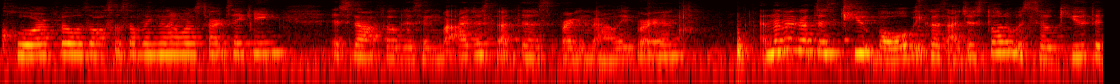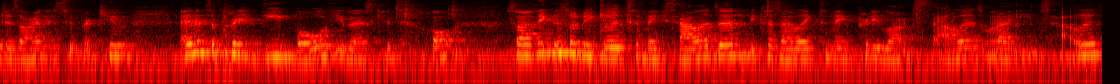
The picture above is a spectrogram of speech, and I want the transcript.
Chlorophyll is also something that I want to start taking. It's not focusing, but I just got the Spring Valley brand. And then I got this cute bowl because I just thought it was so cute. The design is super cute. And it's a pretty deep bowl if you guys can tell. So I think this would be good to make salads in because I like to make pretty large salads when I eat salad.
